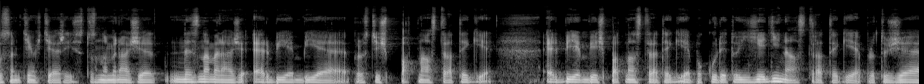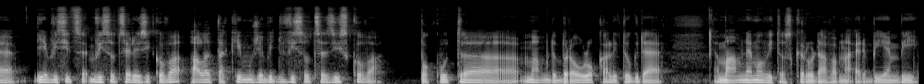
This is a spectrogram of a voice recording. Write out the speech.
To jsem tím chtěl říct. To znamená, že neznamená, že Airbnb je prostě špatná strategie. Airbnb je špatná strategie, pokud je to jediná strategie, protože je vysoce, vysoce riziková, ale taky může být vysoce zisková. Pokud uh, mám dobrou lokalitu, kde mám nemovitost, kterou dávám na Airbnb. Uh,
